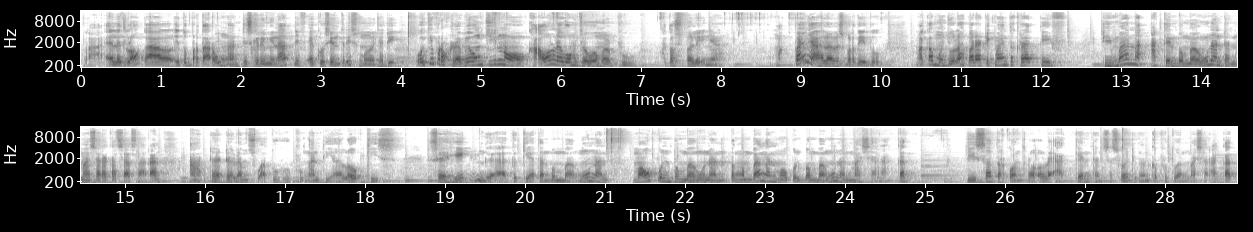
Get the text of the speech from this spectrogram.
Nah, elit lokal itu pertarungan diskriminatif egosentrisme. Jadi oh ini programnya wong Cina kau oleh wong Jawa melbu atau sebaliknya. Banyak hal-hal seperti itu. Maka muncullah paradigma integratif di mana agen pembangunan dan masyarakat sasaran ada dalam suatu hubungan dialogis sehingga kegiatan pembangunan maupun pembangunan pengembangan maupun pembangunan masyarakat bisa terkontrol oleh agen dan sesuai dengan kebutuhan masyarakat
